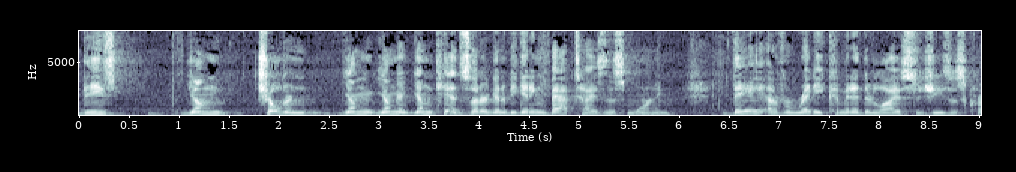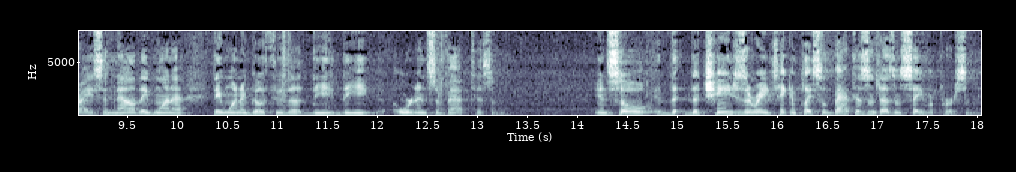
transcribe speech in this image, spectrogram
These young children, young, young, young kids that are going to be getting baptized this morning, they have already committed their lives to Jesus Christ, and now they want to they want to go through the, the, the ordinance of baptism. And so the, the change has already taken place. So baptism doesn't save a person.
